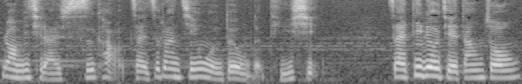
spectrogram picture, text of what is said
让我们一起来思考，在这段经文对我们的提醒。在第六节当中，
